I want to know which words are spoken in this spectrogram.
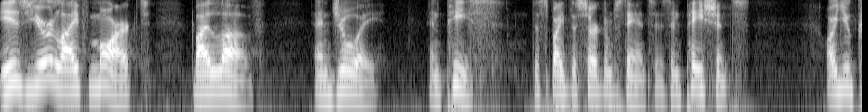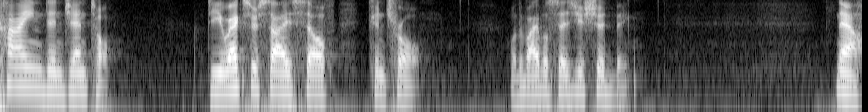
Is your life marked by love and joy and peace, despite the circumstances, and patience? Are you kind and gentle? Do you exercise self control? Well, the Bible says you should be. Now,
